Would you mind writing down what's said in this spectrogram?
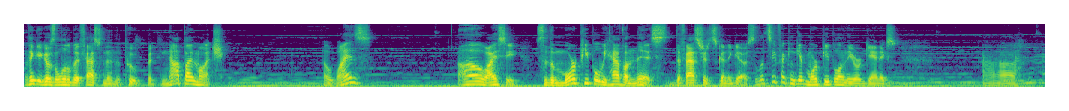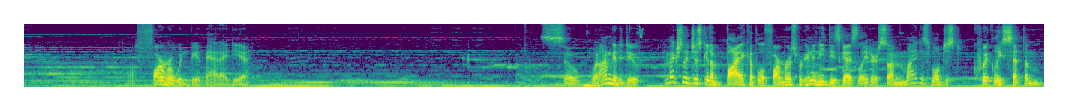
I think it goes a little bit faster than the poop, but not by much. Oh, why is... Oh, I see. So the more people we have on this, the faster it's going to go. So let's see if I can get more people on the organics. Uh, a farmer wouldn't be a bad idea. So what I'm going to do, I'm actually just going to buy a couple of farmers. We're going to need these guys later, so I might as well just quickly set them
